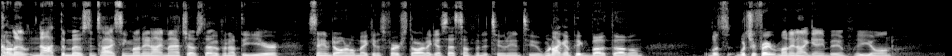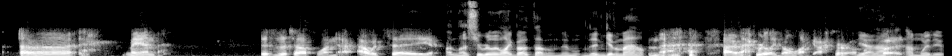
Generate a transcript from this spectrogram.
I don't know, not the most enticing Monday night matchups to open up the year. Sam Darnold making his first start. I guess that's something to tune into. We're not going to pick both of them. Let's. What's your favorite Monday night game, Boo? Who you on? Uh, man, this is a tough one. I would say unless you really like both of them, then then give them out. I, I really don't like either of them. Yeah, but I'm with you.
